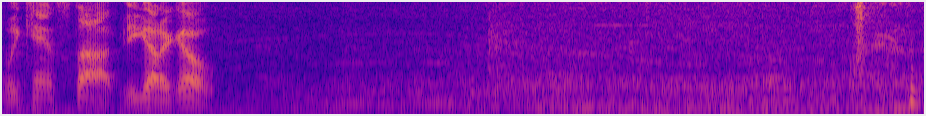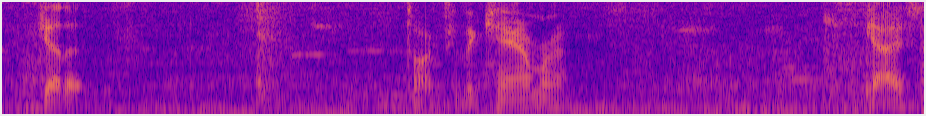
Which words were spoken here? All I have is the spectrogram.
we can't stop. You gotta go. gotta talk to the camera, guys.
